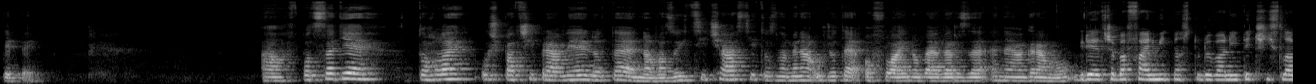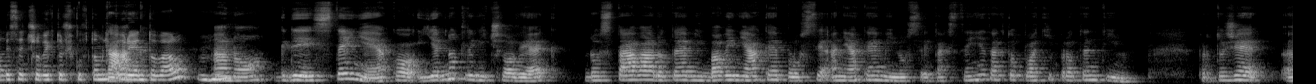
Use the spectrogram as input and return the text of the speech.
typy. A v podstatě tohle už patří právě do té navazující části, to znamená už do té offlineové verze Enneagramu. Kdy je třeba fajn mít nastudovaný ty čísla, aby se člověk trošku v tom Tak. orientoval. Mhm. Ano, kdy stejně jako jednotlivý člověk dostává do té výbavy nějaké plusy a nějaké mínusy, tak stejně tak to platí pro ten tým. Protože uh,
